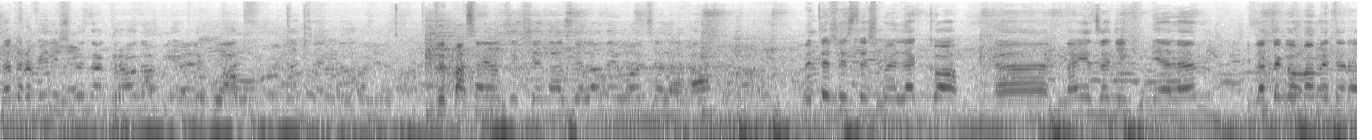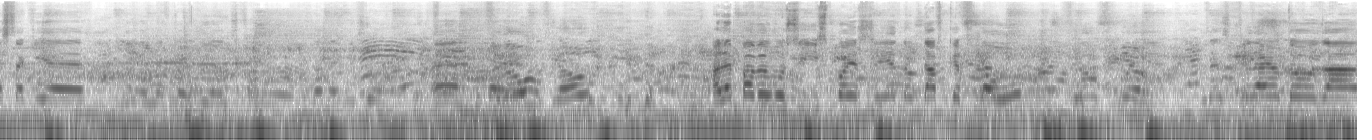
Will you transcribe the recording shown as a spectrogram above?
natrafiliśmy na grono pięknych ład, wypasających się na zielonej łące Lecha. My też jesteśmy lekko e, najedzeni chmielem i dlatego mamy teraz takie, nie wiem jak to ująć, panu e, flow, flow. Ale Paweł musi iść po jeszcze jedną dawkę flowu. Flow sprzedają to za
